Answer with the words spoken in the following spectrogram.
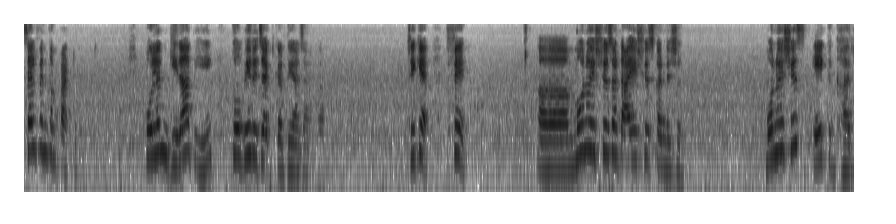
सेल्फ इनकम्पैटिबिलिटी पोलन गिरा भी तो भी रिजेक्ट कर दिया जाएगा। ठीक है? फिर मोनोइशियस और डाइशियस कंडीशन मोनोइशियस एक घर।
